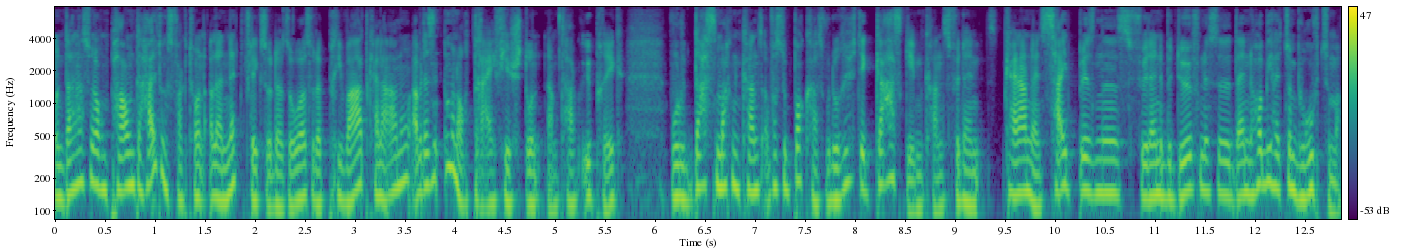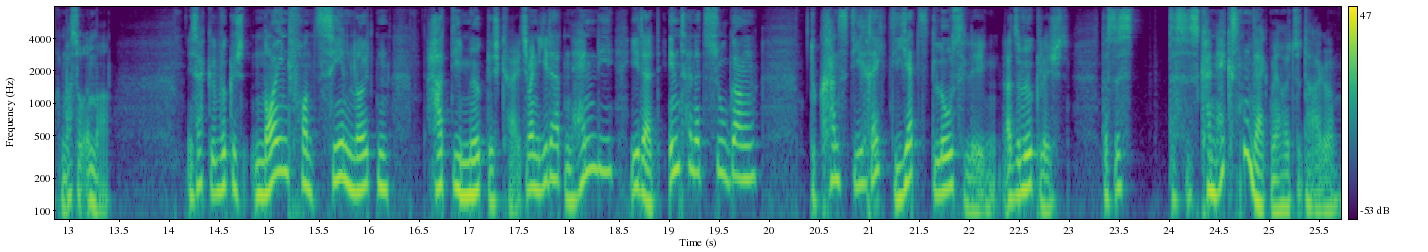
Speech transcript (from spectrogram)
und dann hast du noch ein paar Unterhaltungsfaktoren aller Netflix oder sowas oder privat, keine Ahnung, aber da sind immer noch drei, vier Stunden am Tag übrig, wo du das machen kannst, auf was du Bock hast, wo du richtig Gas geben kannst für dein, keine Ahnung, dein Side-Business, für deine Bedürfnisse, dein Hobby halt zum Beruf zu machen, was auch immer. Ich sage wirklich, neun von zehn Leuten hat die Möglichkeit. Ich meine, jeder hat ein Handy, jeder hat Internetzugang, Du kannst direkt jetzt loslegen. Also wirklich. Das ist, das ist kein Hexenwerk mehr heutzutage.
